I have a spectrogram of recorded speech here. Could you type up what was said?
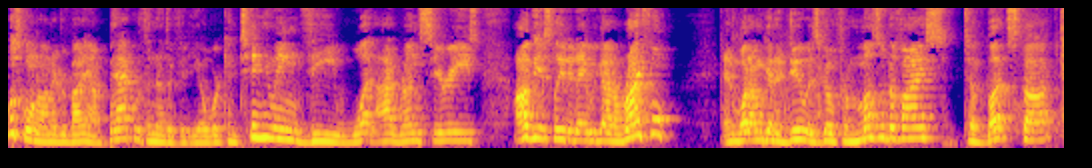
What's going on everybody? I'm back with another video. We're continuing the What I Run series. Obviously today we got a rifle and what I'm going to do is go from muzzle device to butt stock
